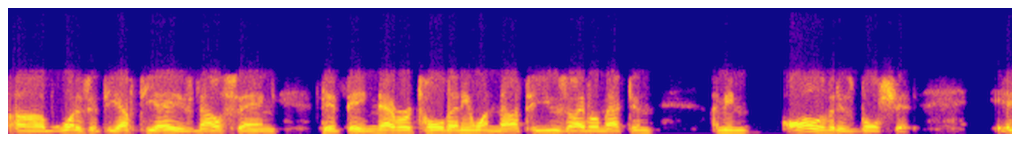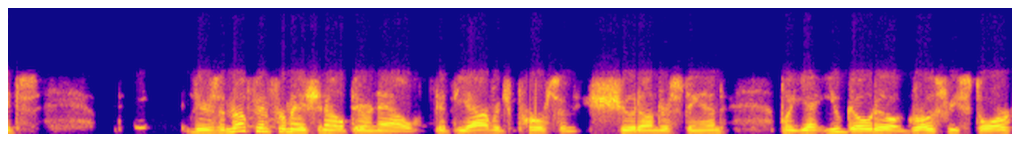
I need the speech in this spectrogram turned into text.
Uh, what is it? The FDA is now saying that they never told anyone not to use ivermectin. I mean, all of it is bullshit. It's there's enough information out there now that the average person should understand, but yet you go to a grocery store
